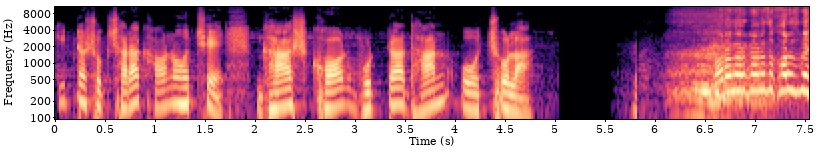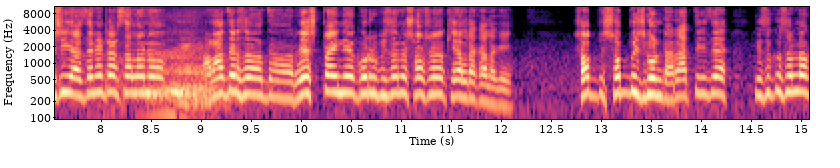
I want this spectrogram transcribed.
কীটনাশক ছাড়া খাওয়ানো হচ্ছে। ঘাস, খড়, ভুট্টা, ধান ও ছোলা। গরমের কারণে তো খরচ বেশি আছে জেনারেটার চালানো আমাদের রেস্ট পাই নিয়ে গরুর পিছনে সবসময় খেয়াল রাখা লাগে। সব চব্বিশ ঘণ্টা রাত্রি যে কিছু কিছু লোক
